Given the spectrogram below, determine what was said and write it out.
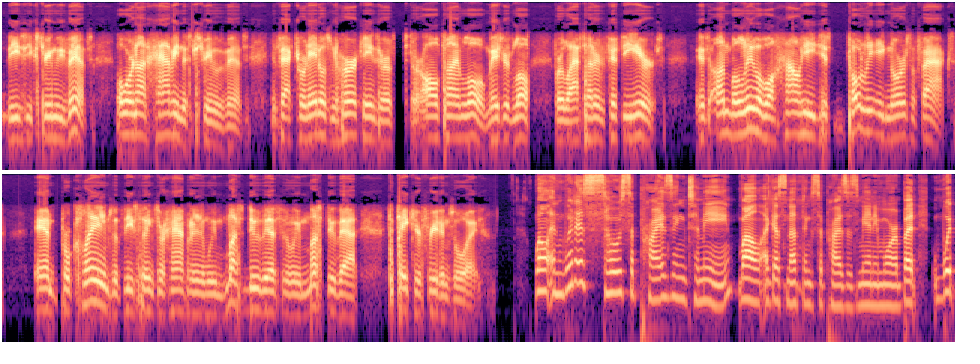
these extreme events. Well, we're not having these extreme events. In fact, tornadoes and hurricanes are, are all-time low, measured low for the last 150 years. It's unbelievable how he just totally ignores the facts and proclaims that these things are happening and we must do this and we must do that to take your freedoms away. Well, and what is so surprising to me, well, I guess nothing surprises me anymore, but what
